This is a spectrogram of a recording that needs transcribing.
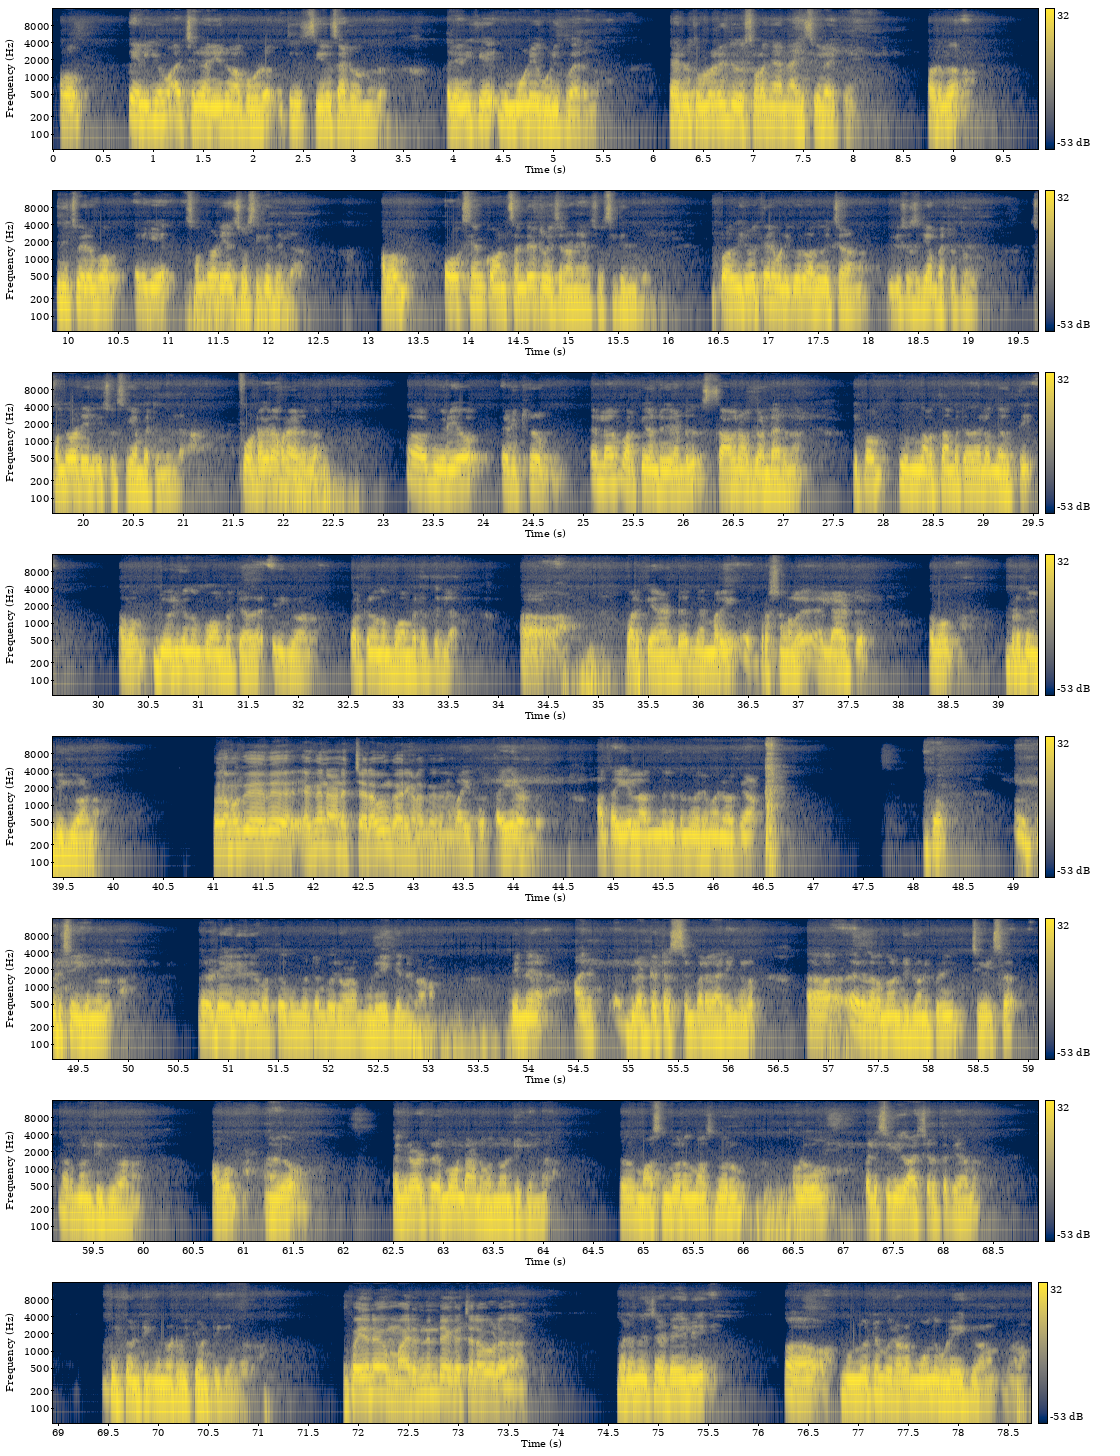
അപ്പം എനിക്കും അച്ഛനും അനിയനും ആ കോവിഡ് സീരിയസ് ആയിട്ട് വന്നത്. അതിലെനിക്ക് ന്യൂമോണിയ കൂടിപ്പോയായിരുന്നു. ഞാനൊരു തൊണ്ണൂറ്റഞ്ച് ദിവസത്തോളം ഞാൻ ഐ സിയിലായി പോയി. അവിടുന്ന് തിരിച്ചു വരുമ്പോൾ എനിക്ക് സ്വന്തമായിട്ട് ഞാൻ ശ്വസിക്കത്തില്ല. അപ്പം ഓക്സിജൻ കോൺസെൻട്രേറ്റർ വെച്ചിട്ടാണ് ഞാൻ ശ്വസിക്കുന്നത്. അപ്പോൾ അത് ഇരുപത്തേഴ് മണിക്കൂർ അത് വെച്ചാണ് എനിക്ക് ശ്വസിക്കാൻ പറ്റത്തുള്ളൂ. സ്വന്തമായിട്ട് എനിക്ക് ശ്വസിക്കാൻ പറ്റുന്നില്ല. ഫോട്ടോഗ്രാഫറായിരുന്നു വീഡിയോ എഡിറ്ററും എല്ലാം വർക്ക് ചെയ്തുകൊണ്ടിരിക്കുക രണ്ട് സ്ഥാപനമൊക്കെ ഉണ്ടായിരുന്നു. ഇപ്പം ഇതൊന്നും നടത്താൻ പറ്റാതെ എല്ലാം നിർത്തി. അപ്പം ജോലിക്കൊന്നും പോകാൻ പറ്റാതെ ഇരിക്കുകയാണ് വർക്കിനൊന്നും പോകാൻ പറ്റത്തില്ല. വർക്ക് ചെയ്യാനായിട്ട് മെമ്മറി പ്രശ്നങ്ങൾ എല്ലാമായിട്ട് അപ്പം ഇവിടെ തന്നെ അപ്പോൾ അപ്പൊ നമുക്ക് ഇത് എങ്ങനെയാണ് ചെലവും കാര്യങ്ങളൊക്കെ വൈഫ് തയ്യലുണ്ട്. ആ തയ്യലിന് അതിന് കിട്ടുന്ന വരുമാനമൊക്കെയാണ് ഇപ്പം പിടിച്ചിരിക്കുന്നത്. ഡെയിലി ഒരു പത്ത് മുന്നൂറ്റമ്പത് രൂപയോളം ഗുളികയ്ക്ക് തന്നെ വേണം. പിന്നെ അതിന് ബ്ലഡ് ടെസ്റ്റും പല കാര്യങ്ങളും നടന്നുകൊണ്ടിരിക്കുകയാണ് ഇപ്പോഴും ചികിത്സ നടന്നുകൊണ്ടിരിക്കുകയാണ് അപ്പം അത് ഭയങ്കരമായിട്ട് എമൗണ്ടാണ് വന്നുകൊണ്ടിരിക്കുന്നത്. മാസം തോറും മാസം തോറും നമ്മളിപ്പം പലിശയ്ക്ക് കാശെടുത്തൊക്കെയാണ് പോയിക്കൊണ്ടിരിക്കും മുന്നോട്ട് പോയിക്കൊണ്ടിരിക്കുന്നത് ഇപ്പൊ ഇതിന് മരുന്നിന്റെ ഒക്കെ ചെലവുകൾ എങ്ങനെ? മരുന്ന് വെച്ചാൽ ഡെയിലി മുന്നൂറ്റമ്പത് രൂപ മൂന്ന് ഗുളികയ്ക്ക് വേണം വേണം.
